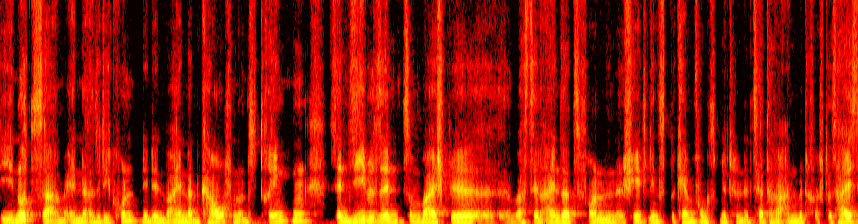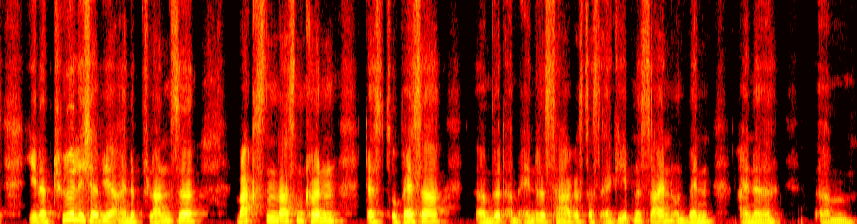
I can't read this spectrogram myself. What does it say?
die Nutzer am Ende, also die Kunden, die den Wein dann kaufen und trinken, sensibel sind, zum Beispiel äh, was den Einsatz von Schädlingsbekämpfungsmitteln etc. anbetrifft. Das heißt, je natürlicher wir eine Pflanze wachsen lassen können, desto besser ähm, wird am Ende des Tages das Ergebnis sein. Und wenn eine ähm,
